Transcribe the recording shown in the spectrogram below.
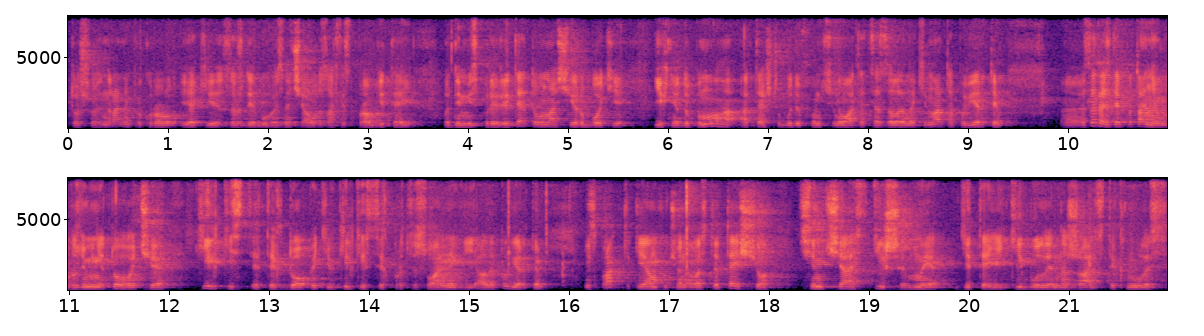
То, що генеральний прокурор, як і завжди був визначав захист прав дітей одним із пріоритетів у нашій роботі, їхня допомога. А те, що буде функціонувати ця зелена кімната, повірте. Е, Зараз йде питання в розумінні того, чи кількість тих допитів, кількість цих процесуальних дій. Але повірте, із практики я вам хочу навести те, що чим частіше ми дітей, які були, на жаль, стикнулись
